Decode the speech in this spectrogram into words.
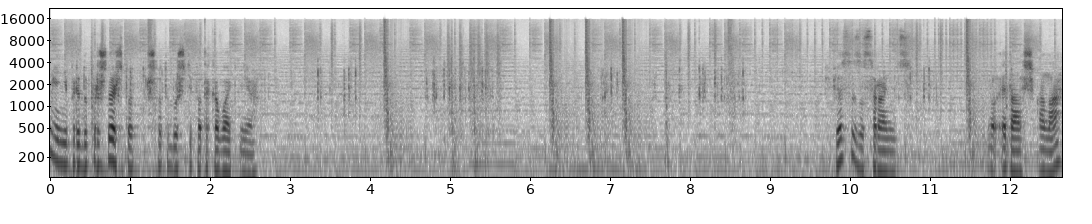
Меня не предупреждаешь, что, что ты будешь типа атаковать меня? Пипец ты засранец. Ну, это аж она.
